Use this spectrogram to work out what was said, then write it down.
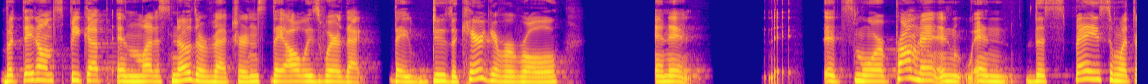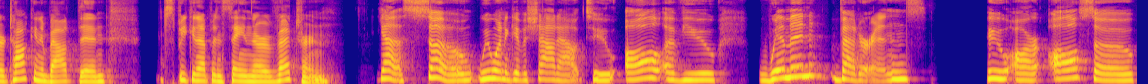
but they don't speak up and let us know they're veterans. They always wear that, they do the caregiver role, and it, it's more prominent in, in the space and what they're talking about than speaking up and saying they're a veteran. Yes. So we want to give a shout out to all of you women veterans who are also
